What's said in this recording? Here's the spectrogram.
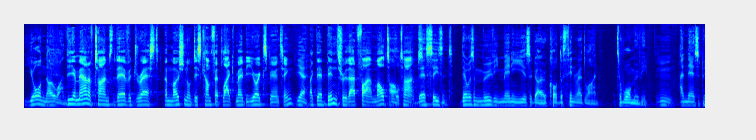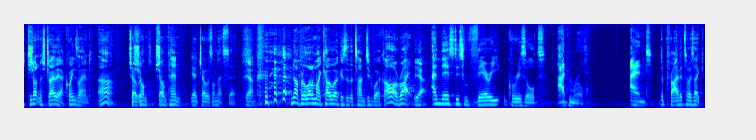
you're no one. The amount of times they've addressed emotional discomfort, like maybe you're experiencing, Yeah. like they've been through that fire multiple Oh, times. They're seasoned. There was a movie many years ago called The Thin Red Line. It's a war movie. And there's a particular Shot in Australia, Queensland. Ah, Joe was- Sean, Joe- Sean Penn. Yeah, Joe was on that set. Yeah. no, but a lot of my coworkers at the time did work on Oh, it. right. Yeah. And there's this very grizzled admiral. And the private's always like,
